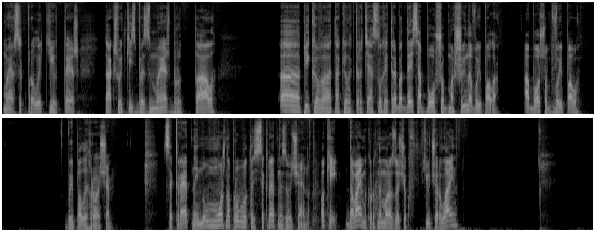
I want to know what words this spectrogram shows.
Мерсик пролетів теж. Так, швидкість без меж, брутал. А, пікова атака електротяг. Слухай, треба десь або щоб машина випала, або щоб випав. Випали гроші. Секретний. Ну, можна пробувати секретний, звичайно. Окей, давай ми крутнемо разочок в Future Line.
